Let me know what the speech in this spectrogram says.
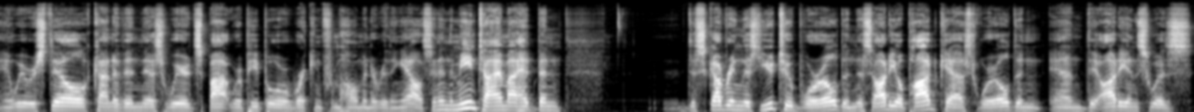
and we were still kind of in this weird spot where people were working from home and everything else. And in the meantime, I had been discovering this YouTube world and this audio podcast world, and, and the audience was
